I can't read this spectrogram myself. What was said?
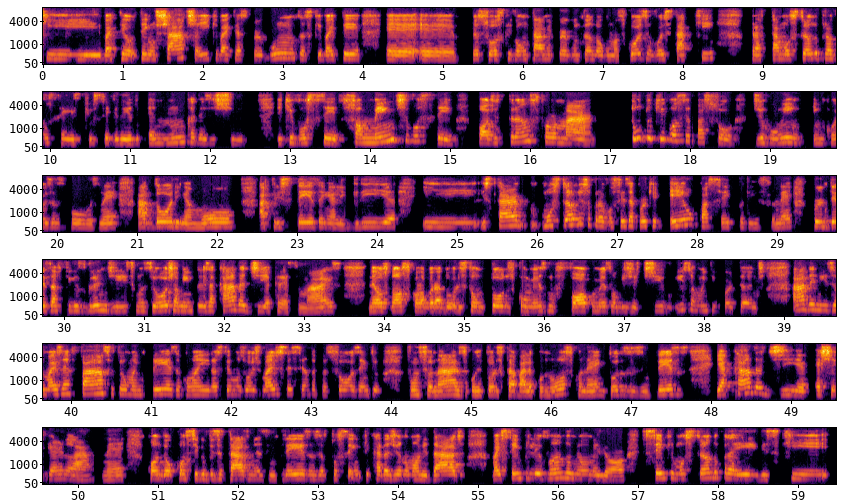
Que vai ter, tem um chat aí que vai ter as perguntas, que vai ter é, é, pessoas que vão estar tá me perguntando algumas coisas, eu vou estar aqui para estar tá mostrando para vocês que o segredo é nunca desistir e que você, somente você, pode transformar tudo que você passou de ruim em coisas boas, né? A dor em amor, a tristeza em alegria e estar mostrando isso para vocês é porque eu passei por isso, né? Por desafios grandíssimos e hoje a minha empresa cada dia cresce mais, né? Os nossos colaboradores estão todos com o mesmo foco, o mesmo objetivo. Isso é muito importante. Ah, Denise, mas é fácil ter uma empresa, como aí nós temos hoje mais de 60 pessoas entre funcionários e corretores que trabalham conosco, né? Em todas as empresas, e a cada dia é chegar lá, né? Quando eu consigo visitar as minhas empresas, eu estou sempre, cada dia numa unidade, mas sempre levando o meu melhor, sempre mostrando para eles que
